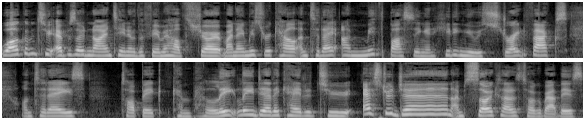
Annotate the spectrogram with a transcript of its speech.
Welcome to episode 19 of the Female Health Show. My name is Raquel, and today I'm myth busting and hitting you with straight facts on today's topic, completely dedicated to estrogen. I'm so excited to talk about this.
